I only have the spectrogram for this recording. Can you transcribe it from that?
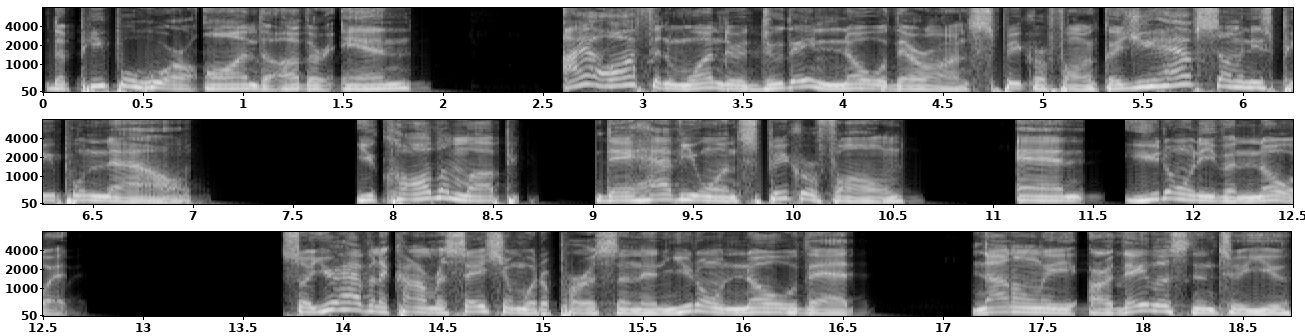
the people who are on the other end, I often wonder do they know they're on speakerphone? Because you have some of these people now, you call them up, they have you on speakerphone, and you don't even know it. So you're having a conversation with a person, and you don't know that not only are they listening to you,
